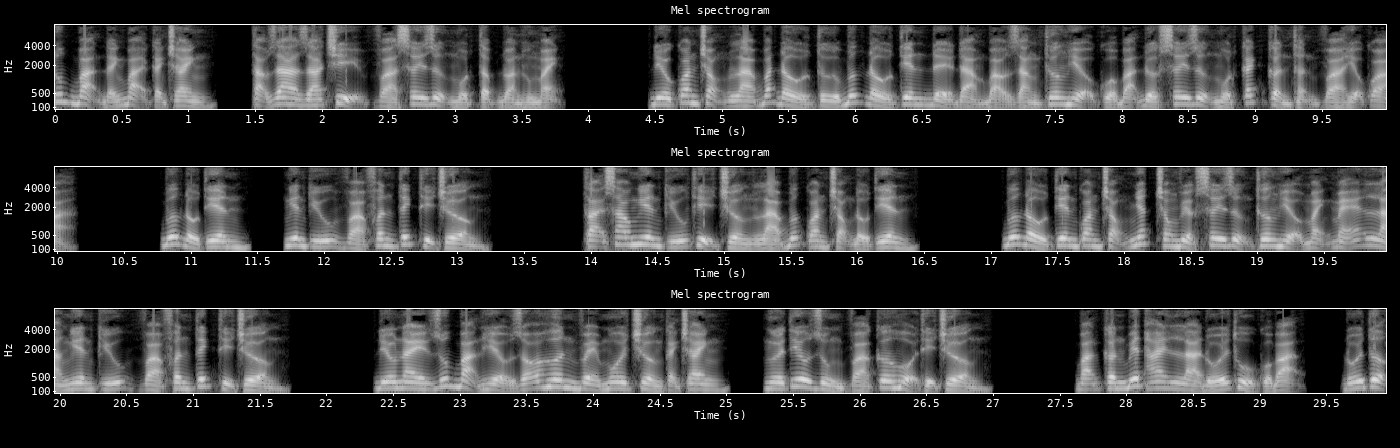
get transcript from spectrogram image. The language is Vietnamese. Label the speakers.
Speaker 1: giúp bạn đánh bại cạnh tranh, tạo ra giá trị và xây dựng một tập đoàn hùng mạnh. Điều quan trọng là bắt đầu từ bước đầu tiên để đảm bảo rằng thương hiệu của bạn được xây dựng một cách cẩn thận và hiệu quả. Bước đầu tiên, nghiên cứu và phân tích thị trường. Tại sao nghiên cứu thị trường là bước quan trọng đầu tiên? Bước đầu tiên quan trọng nhất trong việc xây dựng thương hiệu mạnh mẽ là nghiên cứu và phân tích thị trường. Điều này giúp bạn hiểu rõ hơn về môi trường cạnh tranh, người tiêu dùng và cơ hội thị trường. Bạn cần biết ai là đối thủ của bạn, đối tượng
